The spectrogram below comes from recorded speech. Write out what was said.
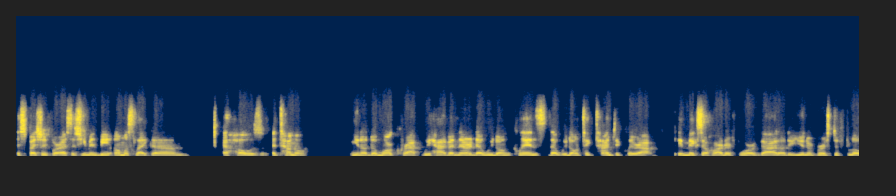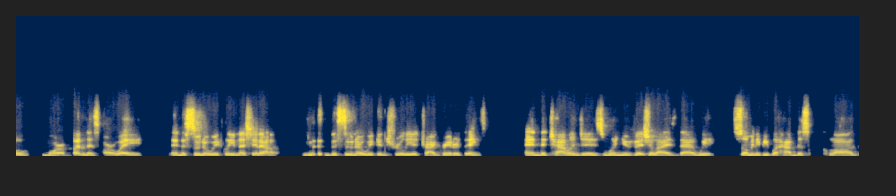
especially for us as human beings, almost like um, a hose, a tunnel. You know, the more crap we have in there that we don't cleanse, that we don't take time to clear out, it makes it harder for God or the universe to flow more abundance our way. And the sooner we clean that shit out, the sooner we can truly attract greater things. And the challenge is when you visualize that we so many people have this clog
